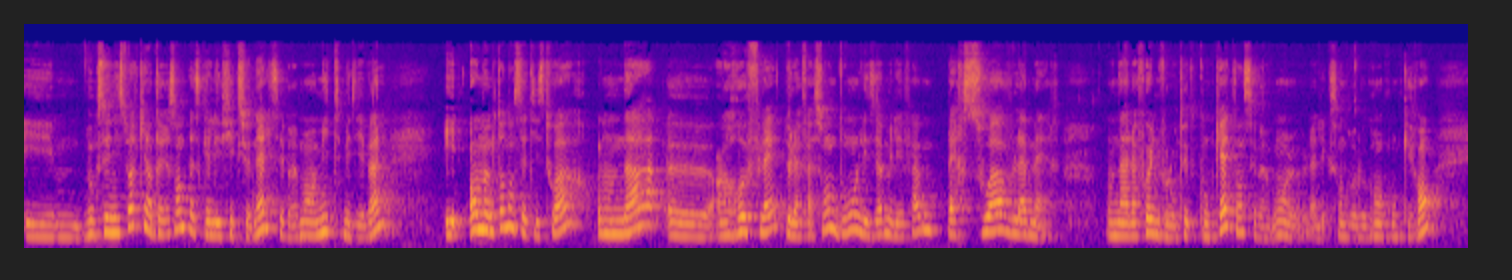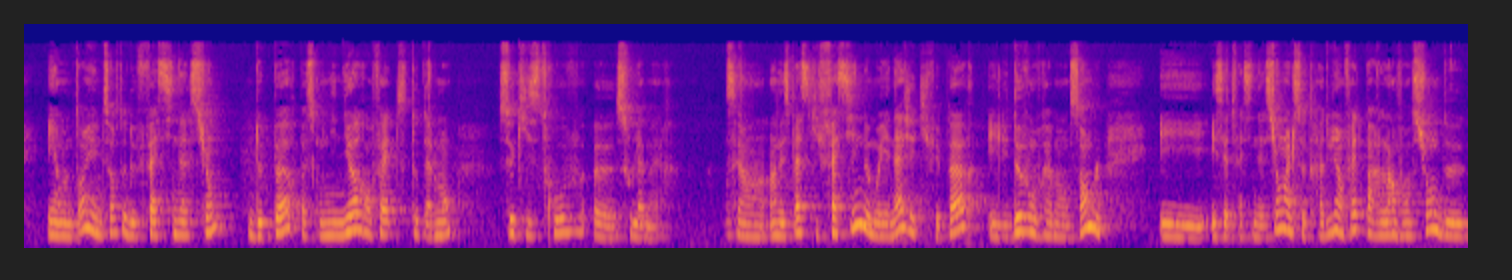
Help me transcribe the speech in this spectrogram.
Et donc c'est une histoire qui est intéressante parce qu'elle est fictionnelle, c'est vraiment un mythe médiéval, et en même temps, dans cette histoire, on a euh, un reflet de la façon dont les hommes et les femmes perçoivent la mer. On a à la fois une volonté de conquête, hein, c'est vraiment euh, l'Alexandre le Grand conquérant, et en même temps, il y a une sorte de fascination, de peur, parce qu'on ignore en fait totalement ce qui se trouve euh, sous la mer. C'est un, espace qui fascine le Moyen Âge et qui fait peur, et les deux vont vraiment ensemble. Et, et cette fascination, elle se traduit en fait par l'invention de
